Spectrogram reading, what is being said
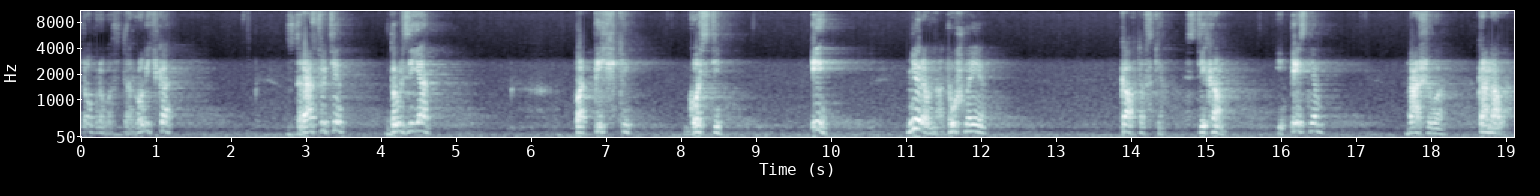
Доброго здоровичка! Здравствуйте, друзья, подписчики, гости и неравнодушные к авторским стихам и песням нашего канала.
